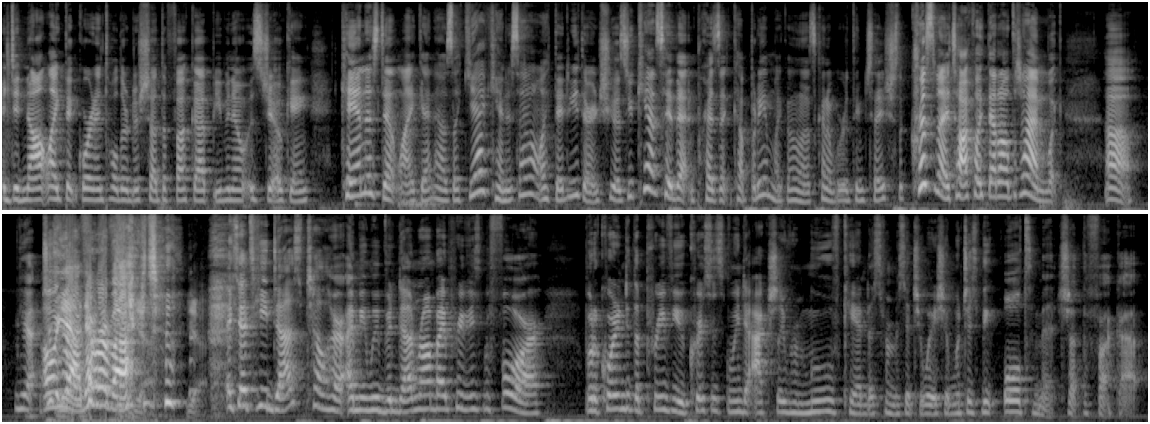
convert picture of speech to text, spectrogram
I did not like that Gordon told her to shut the fuck up, even though it was joking. Candace didn't like it. And I was like, yeah, Candace, I don't like that either. And she goes, you can't say that in present company. I'm like, oh, that's kind of a weird thing to say. She's like, Chris and I talk like that all the time. I'm like, oh. Yeah. Oh, yeah, never mind. Yeah. Except he does tell her. I mean, we've been done wrong by previews before, but according to the preview, Chris is going to actually remove Candace from a situation, which is the ultimate shut the fuck up.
